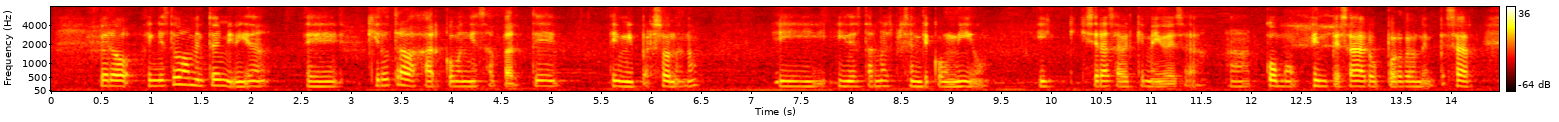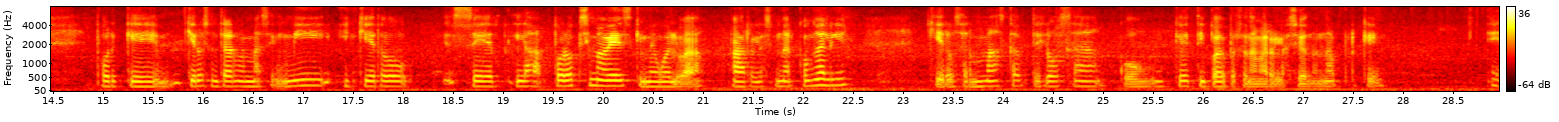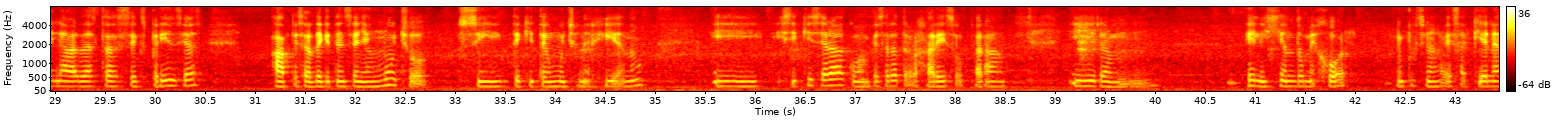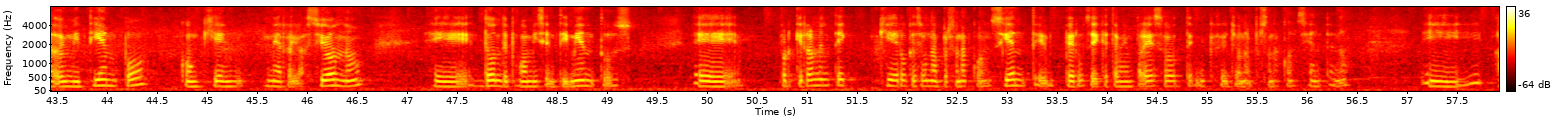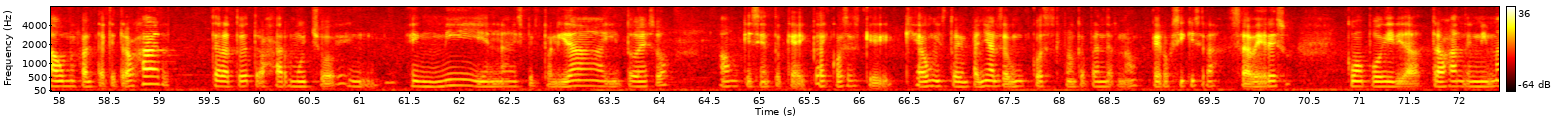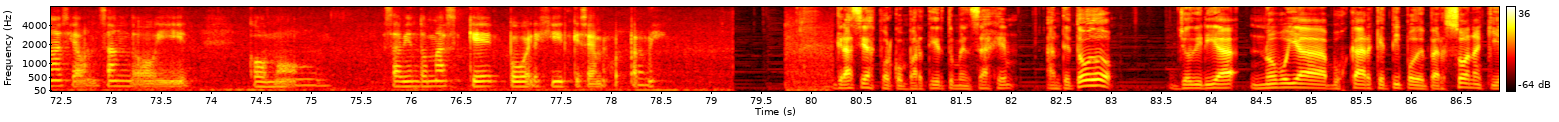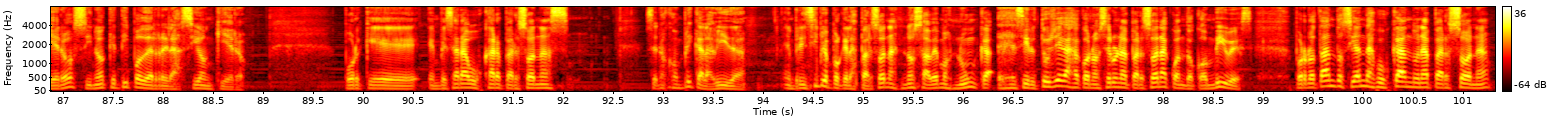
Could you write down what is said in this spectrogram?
Pero en este momento de mi vida eh, quiero trabajar como en esa parte de mi persona, ¿no? Y, y de estar más presente conmigo. Y quisiera saber que me ayudes a, a cómo empezar o por dónde empezar. Porque quiero centrarme más en mí y quiero ser la próxima vez que me vuelva a relacionar con alguien, quiero ser más cautelosa con qué tipo de persona me relaciono, ¿no? Porque eh, la verdad estas experiencias, a pesar de que te enseñan mucho, sí te quitan mucha energía, ¿no? Y, y sí quisiera como empezar a trabajar eso para ir um, eligiendo mejor, en próxima vez a quién le doy mi tiempo, con quién me relaciono, eh, dónde pongo mis sentimientos, eh, porque realmente quiero que sea una persona consciente, pero sé que también para eso tengo que ser yo una persona consciente, ¿no? Y aún me falta que trabajar, trato de trabajar mucho en, en mí y en la espiritualidad y en todo eso, aunque siento que hay, hay cosas que, que, aún estoy en pañales, aún cosas que tengo que aprender, ¿no? Pero sí quisiera saber eso, cómo puedo ir trabajando en mí más y avanzando y como sabiendo más qué puedo elegir que sea mejor para mí. Gracias por compartir tu mensaje. Ante todo, yo diría, no voy a buscar qué tipo de persona quiero, sino qué tipo de relación quiero. Porque empezar a buscar personas se nos complica la vida. En principio porque las personas no sabemos nunca, es decir, tú llegas a conocer una persona cuando convives. Por lo tanto, si andas buscando una persona,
